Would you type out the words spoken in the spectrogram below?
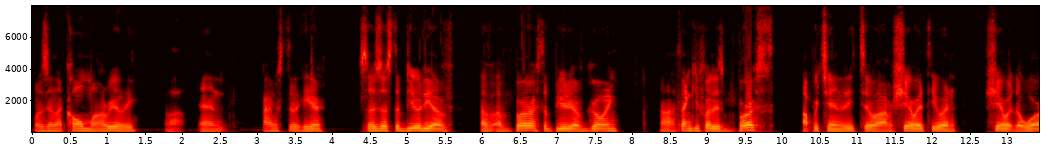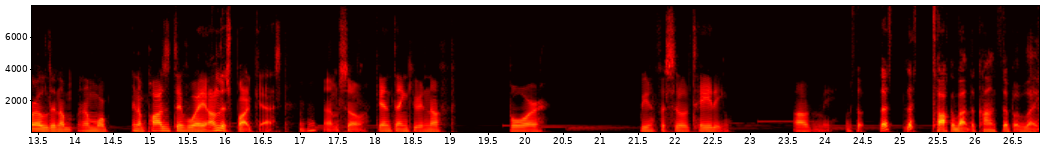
was in a coma really Wow. and I'm still here. So it's just the beauty of, of, of birth, the beauty of growing. Uh, thank you for this birth opportunity to um, share with you and share with the world in a, in a more in a positive way on this podcast. Mhm. Um, so again, thank you enough for being facilitating of me. So let's let's talk about the concept of like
